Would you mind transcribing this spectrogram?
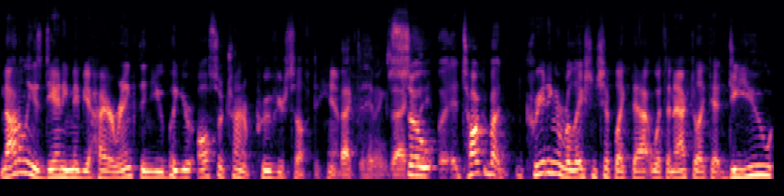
Not only is Danny maybe a higher rank than you, but you're also trying to prove yourself to him. Back to him, exactly. So uh, talk about creating a relationship like that with an actor like that. Do you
